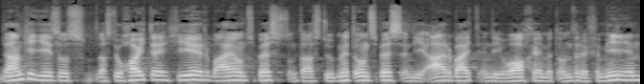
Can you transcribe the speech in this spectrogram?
Danke, Jesus, dass du heute hier bei uns bist und dass du mit uns bist in die Arbeit, in die Woche mit unseren Familien.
